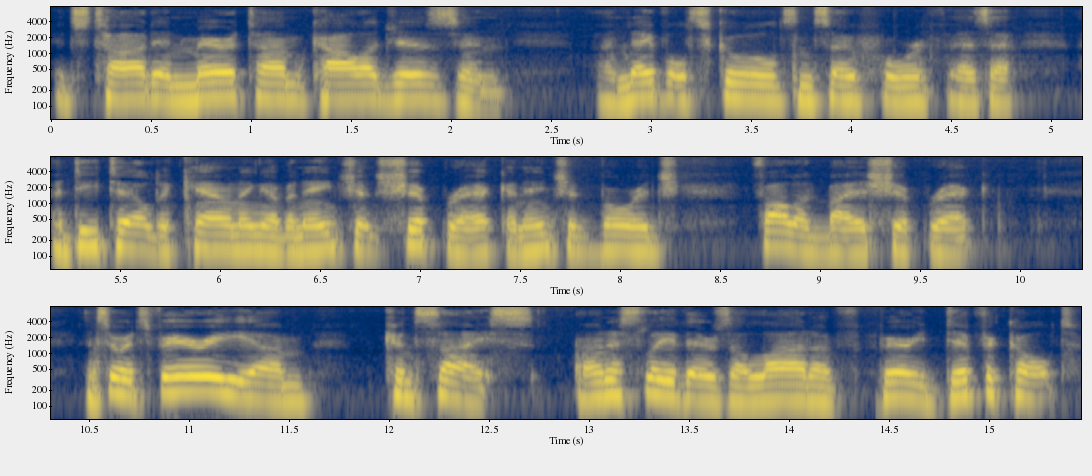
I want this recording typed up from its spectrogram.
It's taught in maritime colleges and uh, naval schools and so forth as a, a detailed accounting of an ancient shipwreck, an ancient voyage followed by a shipwreck. And so it's very um, concise. Honestly, there's a lot of very difficult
